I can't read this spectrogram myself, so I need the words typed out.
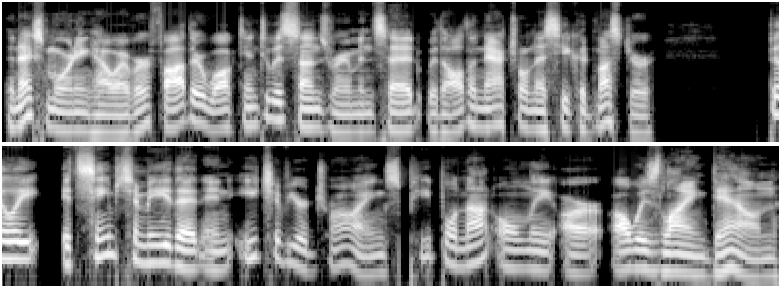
The next morning, however, father walked into his son's room and said, with all the naturalness he could muster, Billy, it seems to me that in each of your drawings, people not only are always lying down,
